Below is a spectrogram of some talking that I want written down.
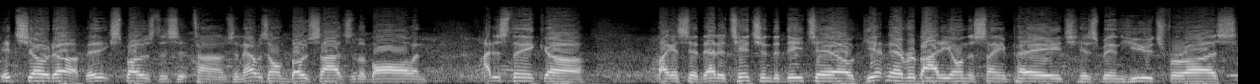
it showed up. It exposed us at times, and that was on both sides of the ball. And I just think, uh, like I said, that attention to detail, getting everybody on the same page has been huge for us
